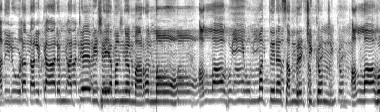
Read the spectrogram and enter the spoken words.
അതിലൂടെ തൽക്കാലം മറ്റേ വിഷയമങ്ങ് മറന്നു? അള്ളാഹു ഈ ഉമ്മത്തിനെ സംരക്ഷിക്കും. അള്ളാഹു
